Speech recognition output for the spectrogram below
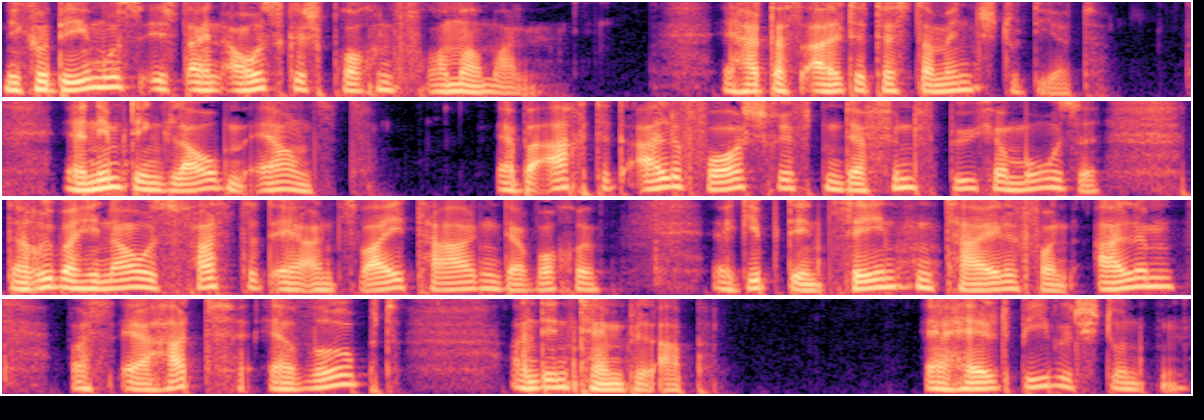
Nikodemus ist ein ausgesprochen frommer Mann. Er hat das Alte Testament studiert. Er nimmt den Glauben ernst. Er beachtet alle Vorschriften der fünf Bücher Mose. Darüber hinaus fastet er an zwei Tagen der Woche. Er gibt den zehnten Teil von allem, was er hat, erwirbt, an den Tempel ab. Er hält Bibelstunden.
